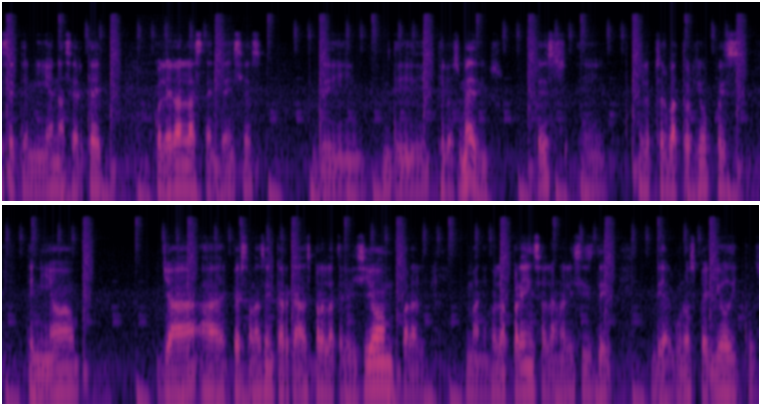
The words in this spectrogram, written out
se tenían acerca de cuáles eran las tendencias de, los medios. Pues, eh, el observatorio pues, tenía ya personas encargadas para la televisión, para el manejo la prensa, el análisis de, de algunos periódicos.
